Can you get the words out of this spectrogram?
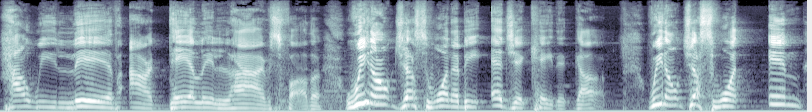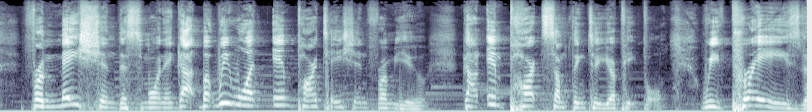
how we live our daily lives, Father. We don't just want to be educated, God. We don't just want information this morning, God, but we want impartation from you. God, impart something to your people. We've praised,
